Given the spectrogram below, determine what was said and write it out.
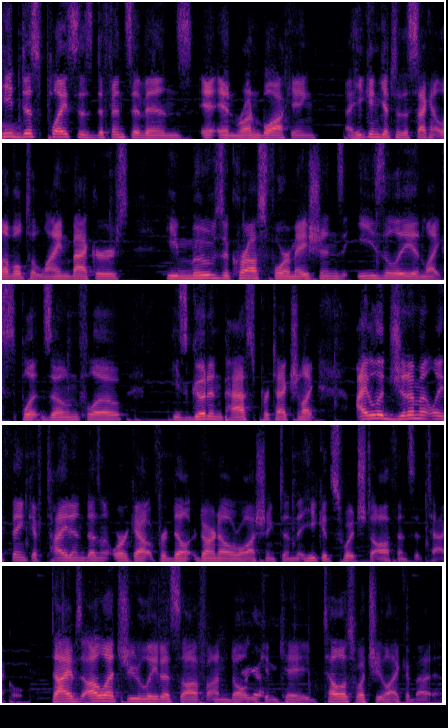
he displaces defensive ends in, in run blocking. Uh, he can get to the second level to linebackers. He moves across formations easily and like split zone flow. He's good in pass protection. Like I legitimately think if tight end doesn't work out for Del- Darnell Washington, that he could switch to offensive tackle. Dives, I'll let you lead us off on Dalton Kincaid. Tell us what you like about him.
